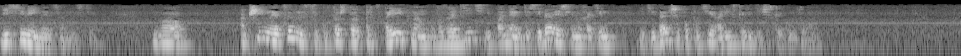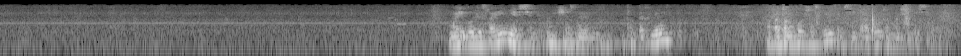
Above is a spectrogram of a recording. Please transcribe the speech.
Есть семейные ценности. Но общинные ценности – это то, что предстоит нам возродить и понять для себя, если мы хотим идти дальше по пути арийской ведической культуры. Мои благословения всем. Сейчас, наверное, отдохнем, а потом позже встретимся и продолжим нашу беседу.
